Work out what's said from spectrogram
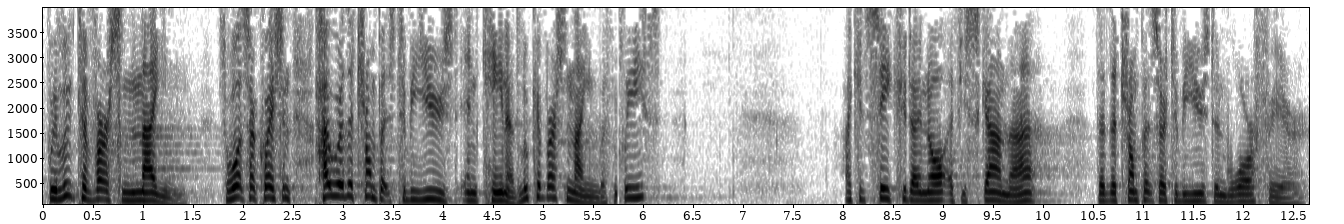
if we look to verse 9. So what's our question? How are the trumpets to be used in Canaan? Look at verse 9 with me, please. I could say, could I not, if you scan that, that the trumpets are to be used in warfare.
